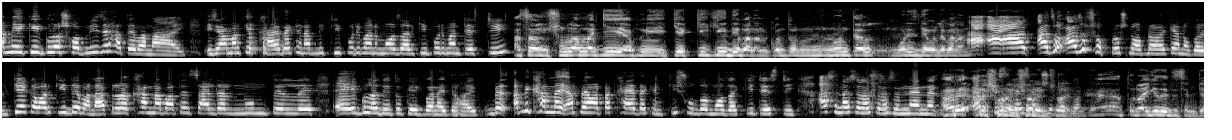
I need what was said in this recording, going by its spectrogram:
আমি এই কেকগুলো সব নিজের হাতে বানাই। এই যে আমার কেক খায় দেখেন আপনি কি পরিমাণ মজার কি পরিমাণ টেস্টি আচ্ছা শুনলাম নাকি আপনি কেক কি কি দিয়ে বানান? কোন তো নুন তেল মরিচ দিয়ে বলে বানান। আজও আজও সব প্রশ্ন আপনারা কেন করেন? কেক আবার কি দিয়ে বানায় আপনারা খান না ভাতে চাল ডাল নুন তেল এইগুলা দিয়ে তো কেক বানাইতে হয়। আপনি খান নাই আপনি আমারটা খায় দেখেন কি সুন্দর মজা কি টেস্টি আসেন আসেন আসেন আসেন নেন নেন। আরে আরে শোনেন শোনেন 100 শোনেন। রাইগে যাইতেছেন কি?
